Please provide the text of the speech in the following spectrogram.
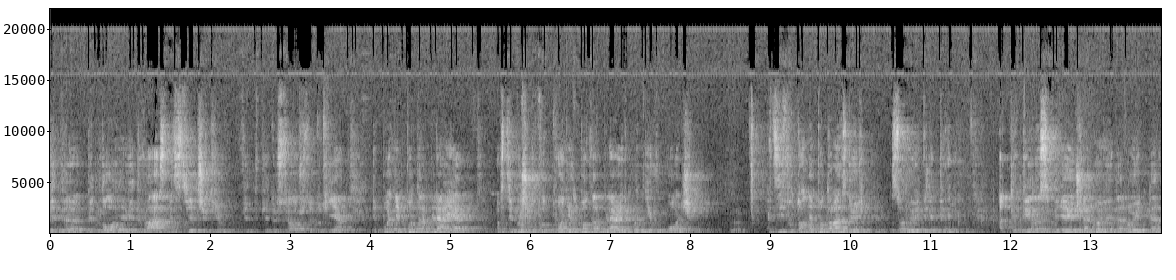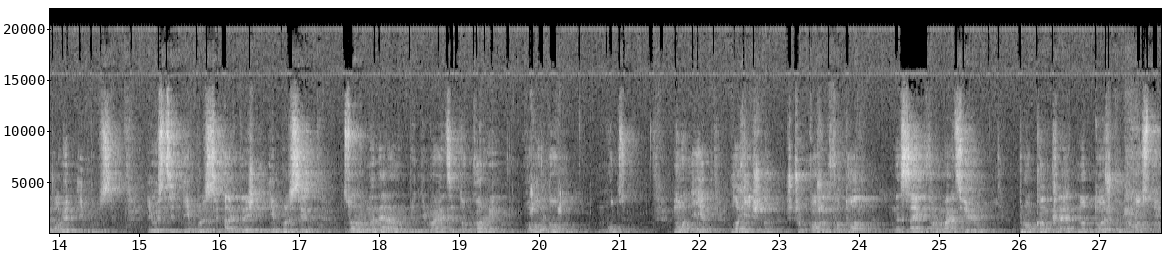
від е, підлоги, від вас, від стільчиків, від, від усього, що тут є, і потім потрапляє, ось ці пучки фотонів потрапляють мені в очі. Ці фотони подразнюють зорові клітини. А клітини своєю чергою генерують нервові імпульси. І ось ці імпульси, електричні імпульси, зоровими нервами піднімаються до кори головного мозку. Ну і логічно, що кожен фотон несе інформацію про конкретну точку простору,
